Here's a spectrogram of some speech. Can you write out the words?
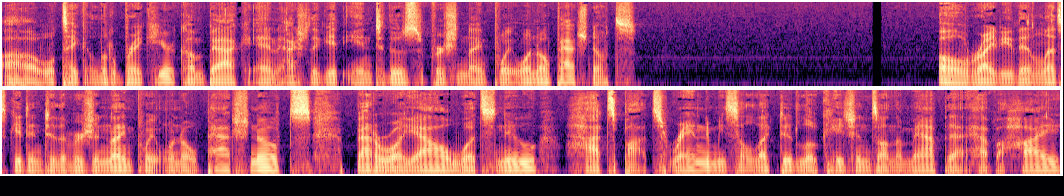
uh, we'll take a little break here, come back, and actually get into those version 9.10 patch notes. Alrighty then, let's get into the version 9.10 patch notes. Battle Royale, what's new? Hotspots, randomly selected locations on the map that have a high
